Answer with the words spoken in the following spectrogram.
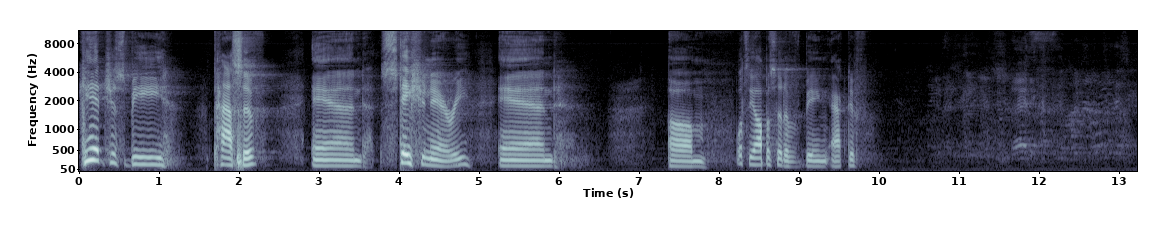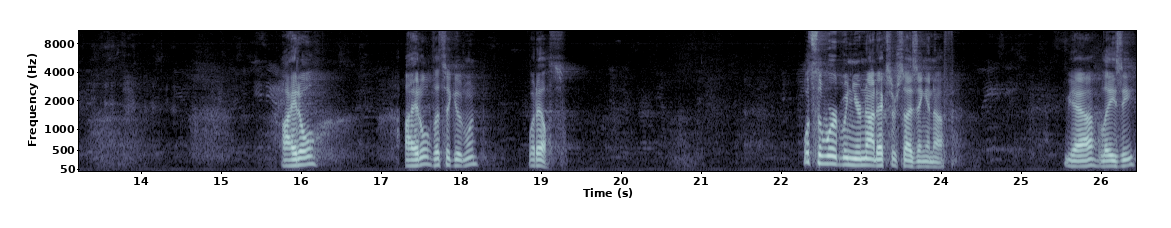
can't just be passive and stationary and um, what's the opposite of being active? Idle. Idle, that's a good one. What else? What's the word when you're not exercising enough? Yeah, lazy.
